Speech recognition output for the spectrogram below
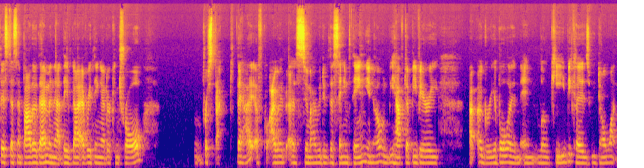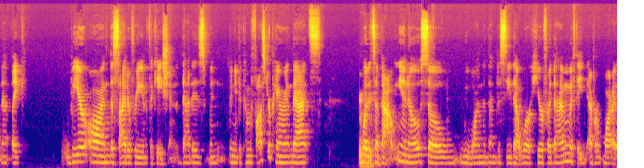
this doesn't bother them and that they've got everything under control. Respect that. Of course, I would assume I would do the same thing, you know, and we have to be very uh, agreeable and, and low key because we don't want that like we're on the side of reunification that is when when you become a foster parent that's what Mhm. it's about you know so we wanted them to see that we're here for them if they ever want to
